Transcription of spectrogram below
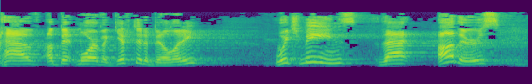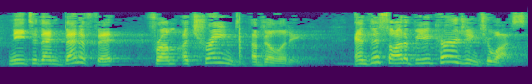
have a bit more of a gifted ability, which means that others need to then benefit from a trained ability. And this ought to be encouraging to us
